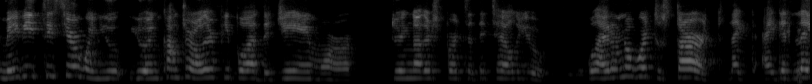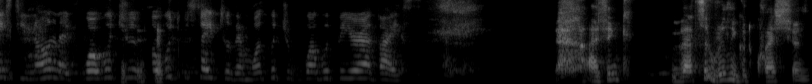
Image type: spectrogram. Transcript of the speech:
maybe it's easier when you you encounter other people at the gym or doing other sports that they tell you well i don't know where to start. Like i get lazy you know? Like what would you what would you say to them? What would you what would be your advice? I think that's a really good question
